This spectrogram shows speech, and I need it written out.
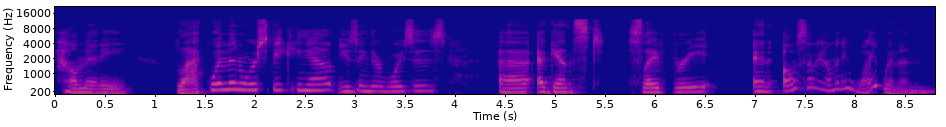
how many Black women were speaking out using their voices uh, against slavery, and also how many white women,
